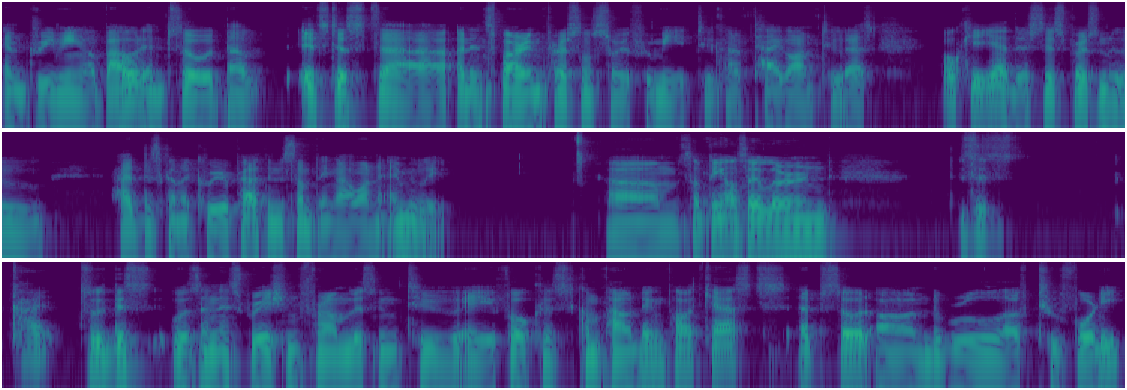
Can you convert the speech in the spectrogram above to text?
am dreaming about. And so that it's just uh, an inspiring personal story for me to kind of tag on to as, okay, yeah, there's this person who had this kind of career path and it's something I want to emulate. Um, something else I learned, this is kind so this was an inspiration from listening to a focused compounding podcast episode on the rule of 240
